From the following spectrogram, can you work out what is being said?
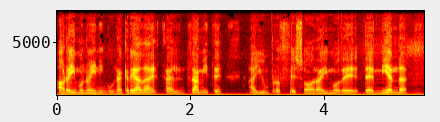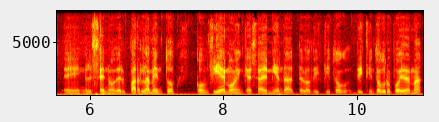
Ahora mismo no hay ninguna creada, está en trámite, hay un proceso ahora mismo de, enmienda en el seno del Parlamento. Confiemos en que esas enmiendas de los distintos, distintos grupos y además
